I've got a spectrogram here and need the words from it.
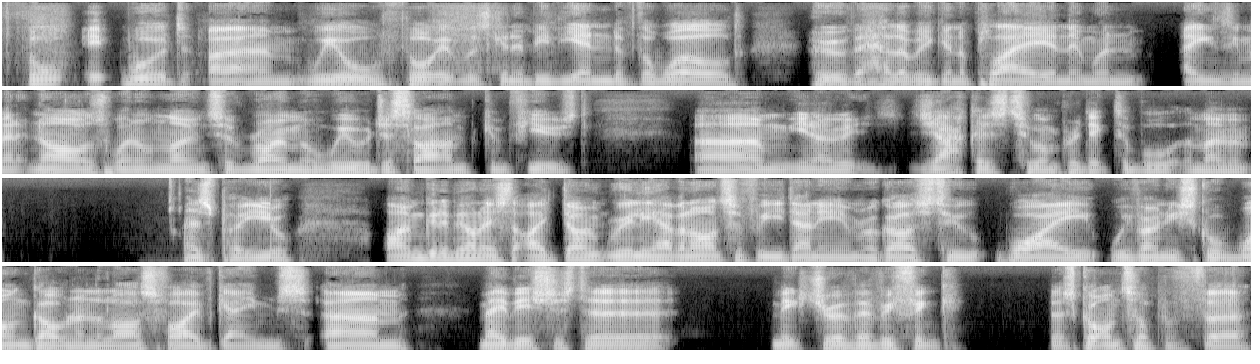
thought it would. Um, we all thought it was going to be the end of the world. Who the hell are we going to play? And then when Ainsley Maitland-Niles went on loan to Roma, we were just like, I'm confused. Um, you know, Xhaka's too unpredictable at the moment, as per usual. I'm going to be honest. I don't really have an answer for you, Danny, in regards to why we've only scored one goal in the last five games. Um, maybe it's just a mixture of everything that's got on top of uh,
